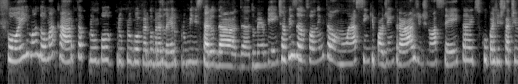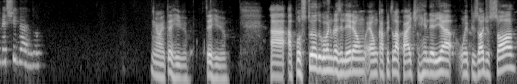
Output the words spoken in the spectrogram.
foi e mandou uma carta para o governo brasileiro, para o Ministério da, da, do Meio Ambiente, avisando, falando: então, não é assim que pode entrar, a gente não aceita, e desculpa, a gente está te investigando. Não, é terrível, terrível a, a postura do governo brasileiro é um, é um capítulo à parte que renderia um episódio só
